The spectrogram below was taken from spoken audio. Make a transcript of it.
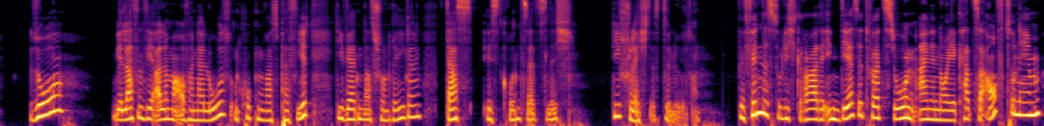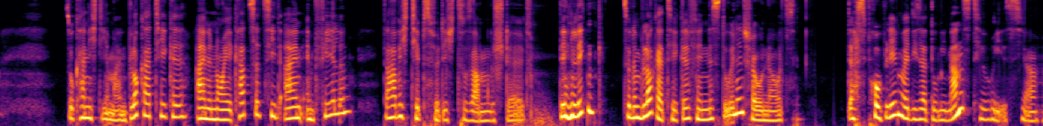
so, wir lassen sie alle mal aufeinander los und gucken, was passiert, die werden das schon regeln, das ist grundsätzlich die schlechteste Lösung. Befindest du dich gerade in der Situation, eine neue Katze aufzunehmen, so kann ich dir meinen Blogartikel Eine neue Katze zieht ein empfehlen. Da habe ich Tipps für dich zusammengestellt. Den Link zu dem Blogartikel findest du in den Show Notes. Das Problem bei dieser Dominanztheorie ist ja,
